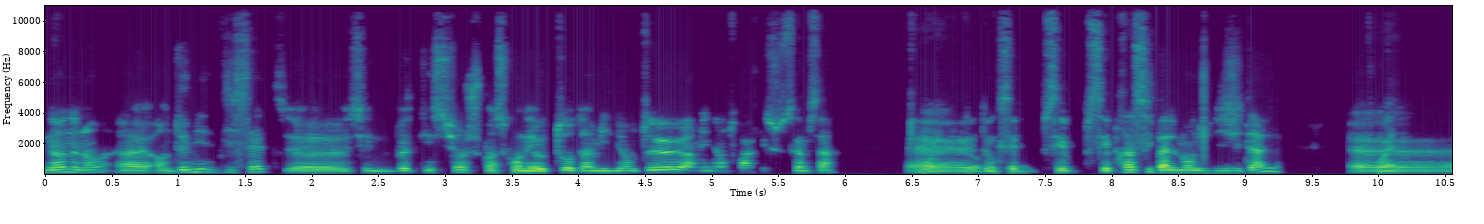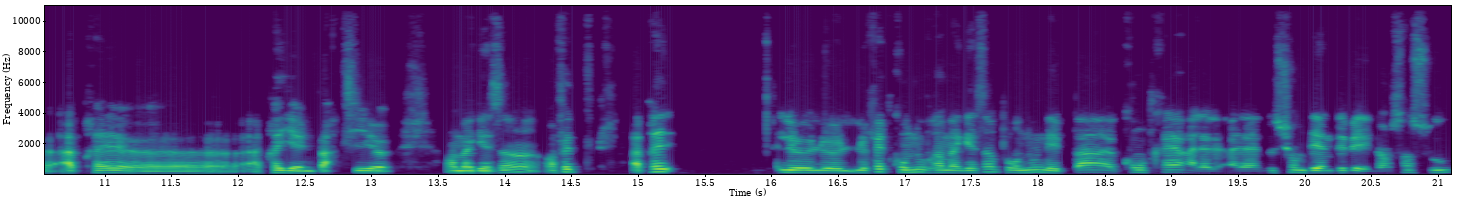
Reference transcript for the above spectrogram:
Non, non, non. En 2017, euh, c'est une bonne question. Je pense qu'on est autour d'un million deux, un million trois, quelque chose comme ça. Ouais, donc okay. c'est principalement du digital. Ouais. Après, après, il y a une partie en magasin. En fait, après, le, le, le, fait qu'on ouvre un magasin pour nous n'est pas contraire à la, à la, notion de DNVB, dans le sens où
